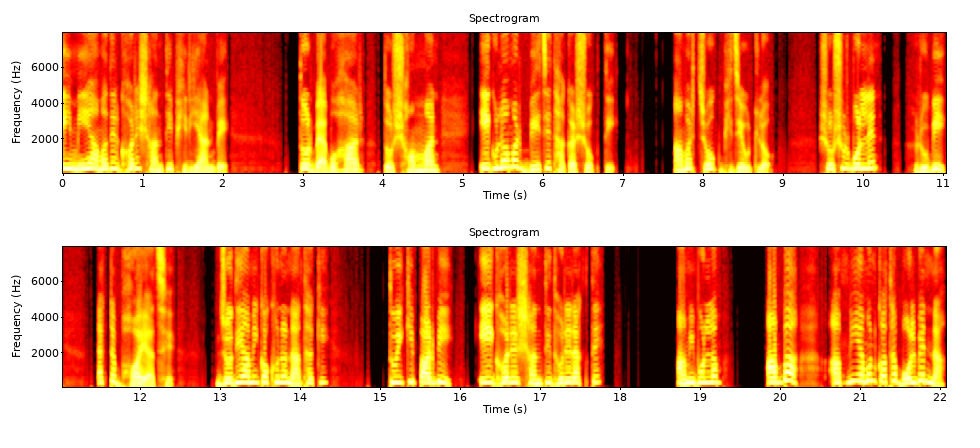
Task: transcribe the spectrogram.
এই মেয়ে আমাদের ঘরে শান্তি ফিরিয়ে আনবে। তোর ব্যবহার, তোর সম্মান, এগুলো আমার বেঁচে থাকার শক্তি। আমার চোখ ভিজে উঠল। শ্বশুর বললেন, রুবি, একটা ভয় আছে। যদি আমি কখনো না থাকি, তুই কি পারবি এই ঘরের শান্তি ধরে রাখতে? আমি বললাম, আব্বা, আপনি এমন কথা বলবেন না।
